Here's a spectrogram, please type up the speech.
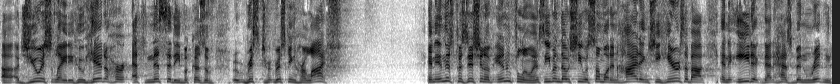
uh, a Jewish lady who hid her ethnicity because of risk, risking her life. And in this position of influence, even though she was somewhat in hiding, she hears about an edict that has been written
